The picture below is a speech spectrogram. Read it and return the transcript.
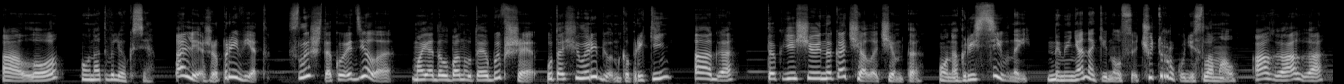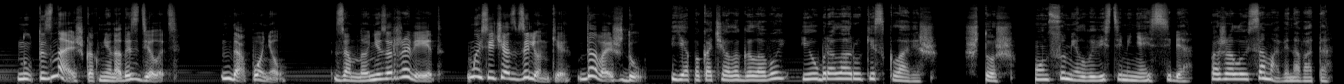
Алло?» Он отвлекся. «Олежа, привет. Слышь, такое дело. Моя долбанутая бывшая утащила ребенка, прикинь? Ага. Так еще и накачала чем-то. Он агрессивный. На меня накинулся, чуть руку не сломал. Ага, ага. Ну, ты знаешь, как мне надо сделать. Да, понял. За мной не заржавеет. Мы сейчас в зеленке. Давай жду. Я покачала головой и убрала руки с клавиш. Что ж, он сумел вывести меня из себя. Пожалуй, сама виновата.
